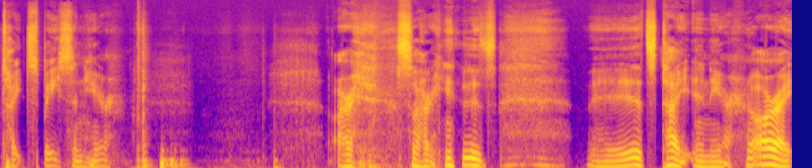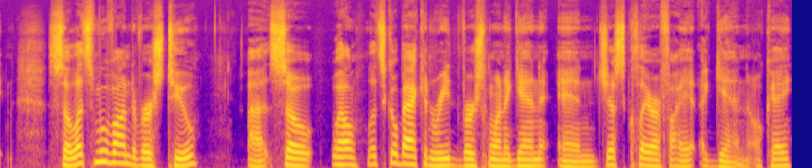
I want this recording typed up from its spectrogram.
tight space in here. All right, sorry. It's it's tight in here. All right. So let's move on to verse 2. Uh, so, well, let's go back and read verse 1 again and just clarify it again, okay?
